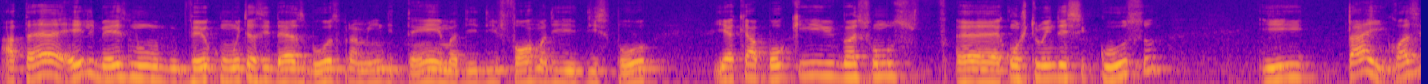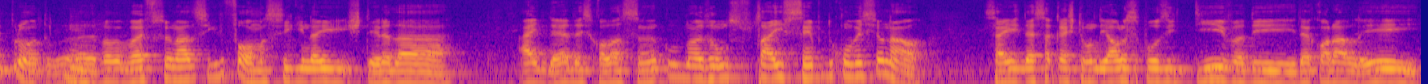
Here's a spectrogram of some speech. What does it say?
Até ele mesmo veio com muitas ideias boas para mim de tema, de, de forma de, de expor. E acabou que nós fomos é, construindo esse curso e tá aí, quase pronto. Hum. É, vai funcionar da seguinte forma, seguindo a esteira da a ideia da escola Sanco, nós vamos sair sempre do convencional. Sair dessa questão de aula expositiva, de decorar lei,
